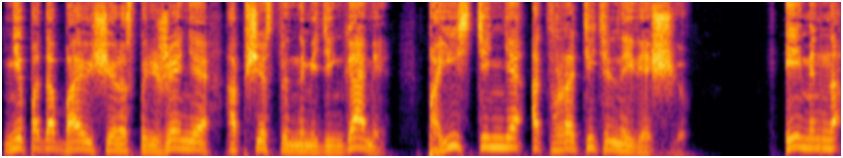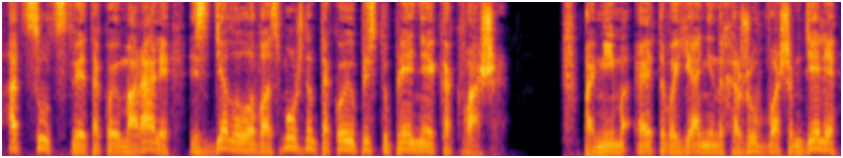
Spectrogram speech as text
неподобающее распоряжение общественными деньгами, поистине отвратительной вещью. Именно отсутствие такой морали сделало возможным такое преступление, как ваше. Помимо этого, я не нахожу в вашем деле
